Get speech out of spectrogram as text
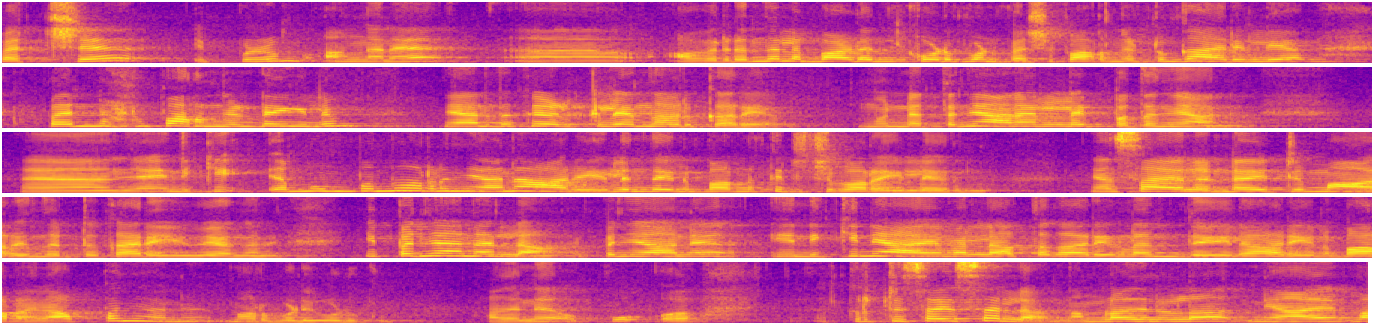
പക്ഷേ ഇപ്പോഴും അങ്ങനെ അവരുടെ നിലപാടിൽ കൂടെ പോകണം പക്ഷെ പറഞ്ഞിട്ടും കാര്യമില്ല. ഇപ്പം എന്നോട് പറഞ്ഞിട്ടുണ്ടെങ്കിലും ഞാനത് കേൾക്കില്ല എന്ന് അവർക്കറിയാം. മുന്നത്തെ ഞാനല്ല ഇപ്പോഴത്തെ ഞാൻ ഞാൻ എനിക്ക് മുമ്പെന്ന് പറഞ്ഞാൽ ഞാൻ ആരെങ്കിലും എന്തെങ്കിലും പറഞ്ഞ് തിരിച്ച് പറയില്ലായിരുന്നു. ഞാൻ സൈലന്റ് ആയിട്ട് മാറി നിന്നിട്ട് കരയുകയും അങ്ങനെ. ഇപ്പം ഞാനല്ല. ഇപ്പം ഞാൻ എനിക്ക് ന്യായമല്ലാത്ത കാര്യങ്ങൾ എന്തെങ്കിലും ആരെങ്കിലും പറഞ്ഞാൽ അപ്പം ഞാൻ മറുപടി കൊടുക്കും. അതിന് ക്രിട്ടിസൈസ് അല്ല. നമ്മളതിനുള്ള ന്യായം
